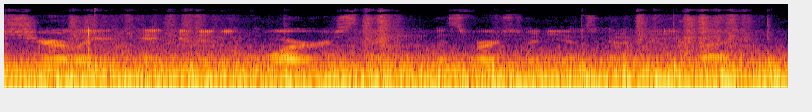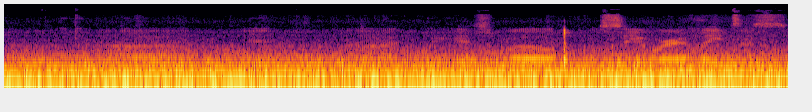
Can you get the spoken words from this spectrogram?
Surely it can't get any worse than this first video is going to be, but uh, guess we'll, we'll see where it leads us.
